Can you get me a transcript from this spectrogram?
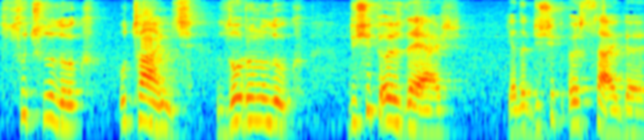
suçluluk, utanç, zorunluluk, düşük özdeğer ya da düşük özsaygı,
